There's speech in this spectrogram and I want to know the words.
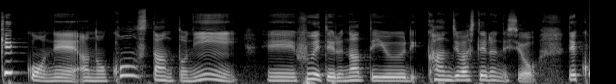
結構ねあのコンスタントに、えー増えてるなっていう感じはしてるんですよ。でコ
